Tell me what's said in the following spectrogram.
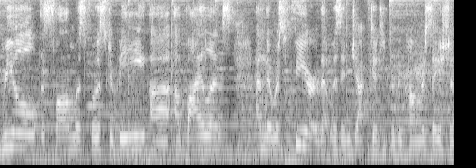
real Islam was supposed to be, uh, a violence, and there was fear that was injected into the conversation.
